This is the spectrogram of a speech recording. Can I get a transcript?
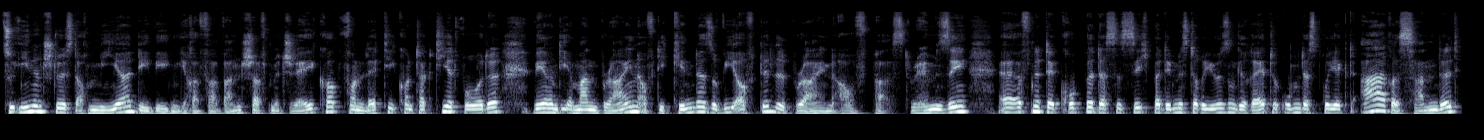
Zu ihnen stößt auch Mia, die wegen ihrer Verwandtschaft mit Jacob von Letty kontaktiert wurde, während ihr Mann Brian auf die Kinder sowie auf Little Brian aufpasst. Ramsey eröffnet der Gruppe, dass es sich bei dem mysteriösen Gerät um das Projekt Ares handelt,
